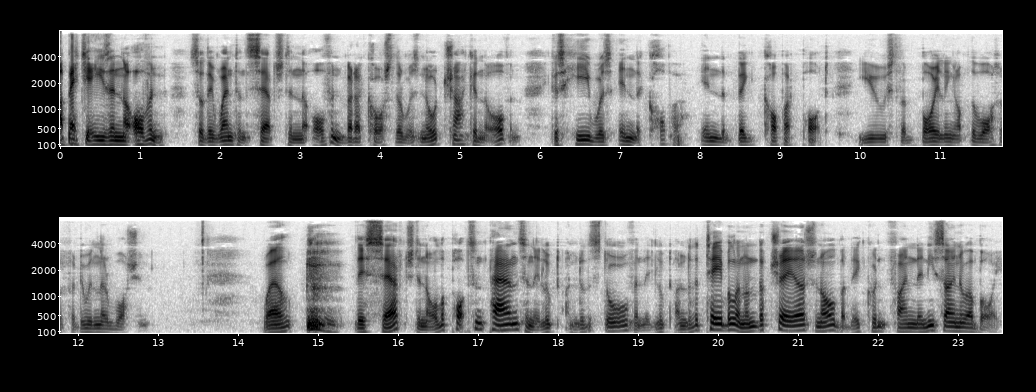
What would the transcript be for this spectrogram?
I bet you he's in the oven. So they went and searched in the oven, but of course there was no Jack in the oven, because he was in the copper, in the big copper pot used for boiling up the water for doing their washing. Well, they searched in all the pots and pans, and they looked under the stove, and they looked under the table and under chairs and all, but they couldn't find any sign of a boy.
